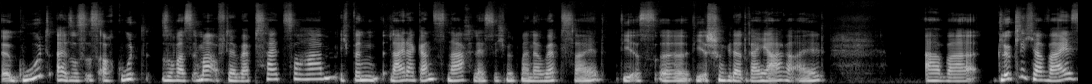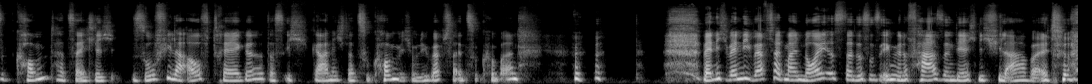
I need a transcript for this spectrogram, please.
äh, gut. Also es ist auch gut, sowas immer auf der Website zu haben. Ich bin leider ganz nachlässig mit meiner Website. Die ist, äh, die ist schon wieder drei Jahre alt. Aber glücklicherweise kommen tatsächlich so viele Aufträge, dass ich gar nicht dazu komme, mich um die Website zu kümmern. wenn ich, wenn die Website mal neu ist, dann ist es irgendwie eine Phase, in der ich nicht viel arbeite.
